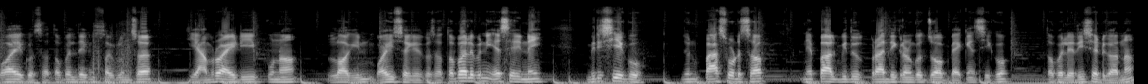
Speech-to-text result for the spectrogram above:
भएको छ। तपाईँले देख्न सक्नुहुन्छ कि हाम्रो आइडी पुनः लगइन भइसकेको छ। तपाईँले पनि यसरी नै बिर्सिएको जुन पासवर्ड छ नेपाल विद्युत प्राधिकरणको जब भ्याकेन्सीको तपाईँले रिसेट गर्न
